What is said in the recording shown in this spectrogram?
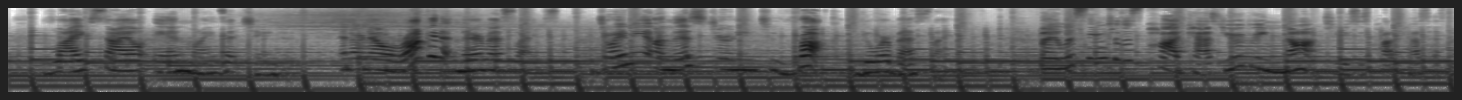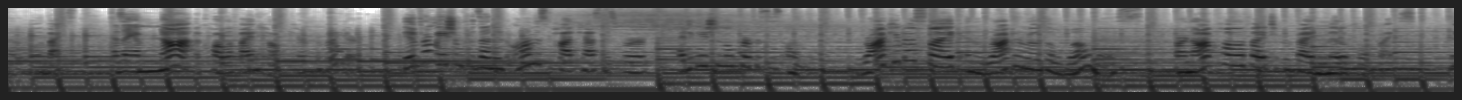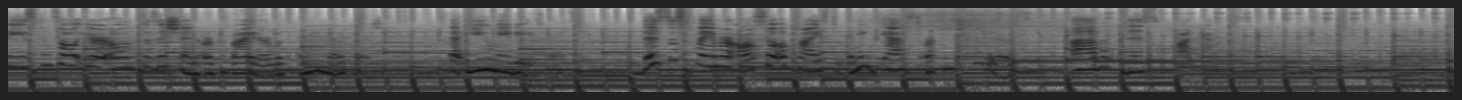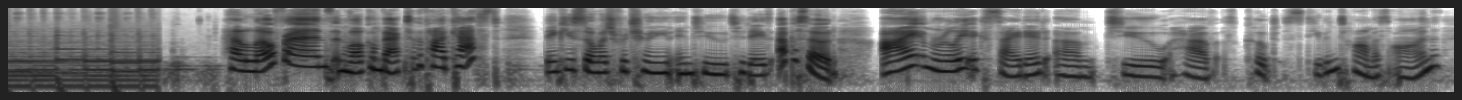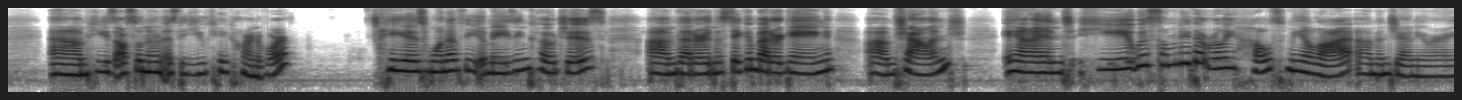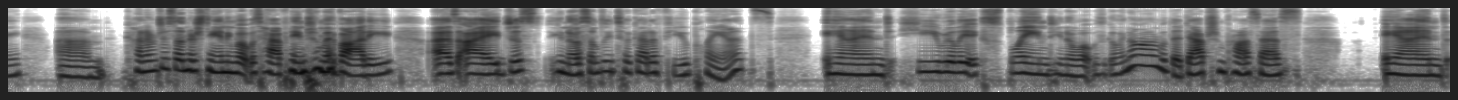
lifestyle, and mindset changes, and are now rocking their best lives. Join me on this journey to rock your best life. By listening to this podcast, you agree not to use this podcast as medical advice, as I am not a qualified healthcare provider. The information presented on this podcast is for educational purposes. Rock Your Best Life and Rock and Rosa Wellness are not qualified to provide medical advice. Please consult your own physician or provider with any medical issues that you may be experiencing. This disclaimer also applies to any guests or contributors of this podcast. Hello, friends, and welcome back to the podcast. Thank you so much for tuning into today's episode. I am really excited um, to have Coach Stephen Thomas on. Um, he's also known as the UK Carnivore. He is one of the amazing coaches um, that are in the Steak and Butter Gang um, challenge. And he was somebody that really helped me a lot um, in January, um, kind of just understanding what was happening to my body as I just, you know, simply took out a few plants and he really explained you know what was going on with the adaptation process. And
